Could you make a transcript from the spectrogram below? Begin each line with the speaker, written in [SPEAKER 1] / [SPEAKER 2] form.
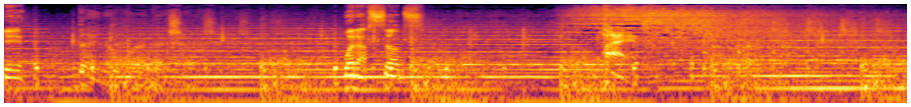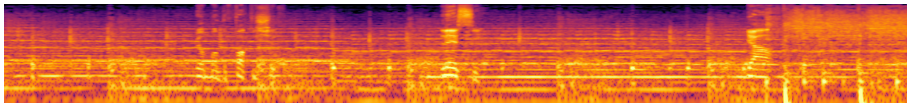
[SPEAKER 1] Yeah. What up, subs? Hi. Real motherfucking shit. Listen. Yeah.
